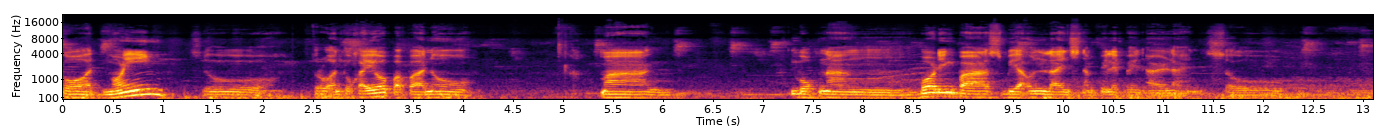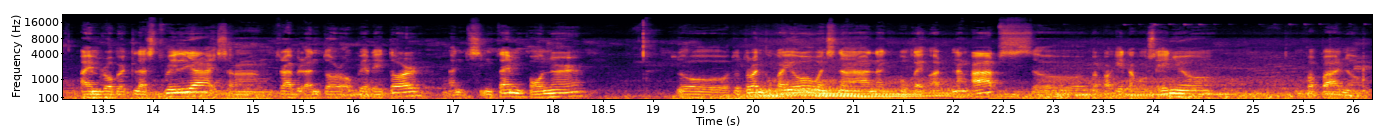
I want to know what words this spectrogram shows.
Good morning. So, turuan ko kayo paano mag book ng boarding pass via online ng Philippine Airlines. So, I'm Robert Lastrilla, isang travel and tour operator and at the same time owner. So, tuturuan ko kayo once na nag-book kayo ng apps. So, papakita ko sa inyo kung paano.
